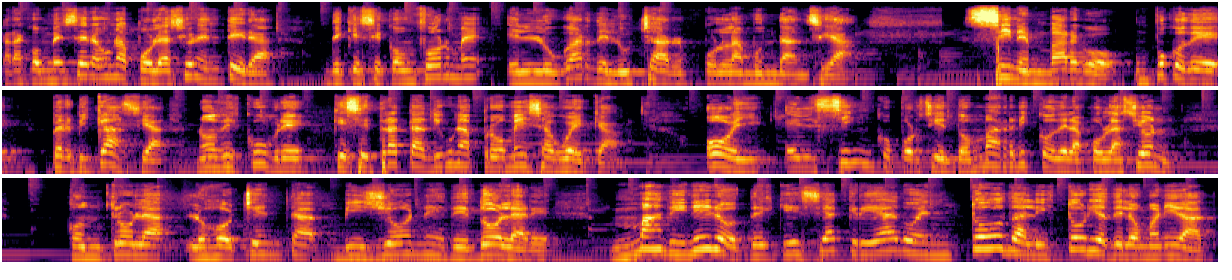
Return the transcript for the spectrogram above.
para convencer a una población entera de que se conforme en lugar de luchar por la abundancia. Sin embargo, un poco de perpicacia nos descubre que se trata de una promesa hueca. Hoy el 5% más rico de la población controla los 80 billones de dólares, más dinero del que se ha creado en toda la historia de la humanidad.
